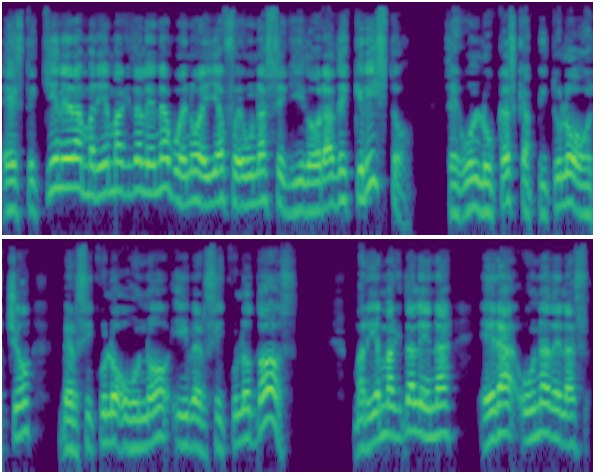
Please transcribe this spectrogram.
este, ¿quién era María Magdalena? Bueno, ella fue una seguidora de Cristo, según Lucas capítulo 8, versículo 1 y versículo 2. María Magdalena era una de las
